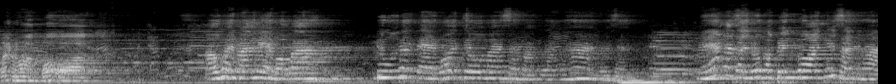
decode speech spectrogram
มันห้องบ่ออกเอาไปมาแม่บอกว่า ดูตั้งแต่บอสโจมาสมัครหลังห้านว่าสันแม่ก็จะนุกกับเป็นบอลที่สันค่ะ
